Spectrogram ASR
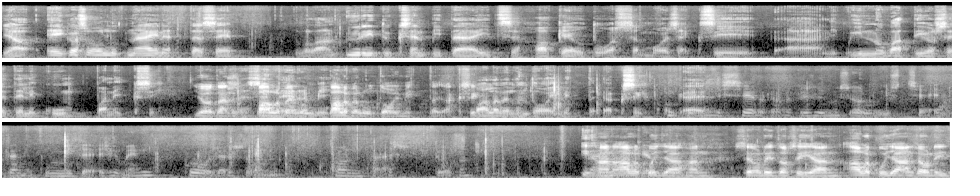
Ja eikös ollut näin, että se tavallaan yrityksen pitää itse hakeutua semmoiseksi ää, niin kuin innovaatiosetelikumppaniksi. Joo, tai Se- se palvelu, palvelutoimittajaksi. palvelun toimittajaksi. Okay. Okay. Seuraava kysymys on just se, että niin kuin miten esimerkiksi Coders on, on päässyt tuohon Ihan alkujaanhan se oli tosiaan, alkujaan se oli,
